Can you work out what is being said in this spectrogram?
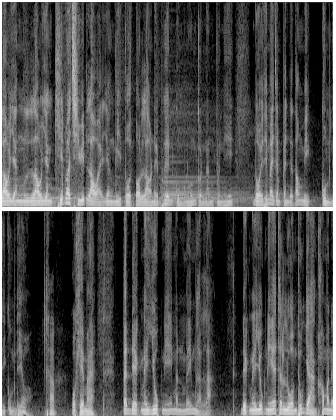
เรายังเรายังคิดว่าชีวิตเราอะยังมีตัวตนเราในเพื่อนกลุ่มนู้นคนนั้นคนนี้ โดยที่ไม่จำเป็นจะต้องมีกลุ่มนี้กลุ่มเดียวครับ โอเคไหมแต่เด็กในยุคนี้มันไม่เหมือนละ เด็กในยุคนี้จะรวมทุกอย่างเข้ามาใน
